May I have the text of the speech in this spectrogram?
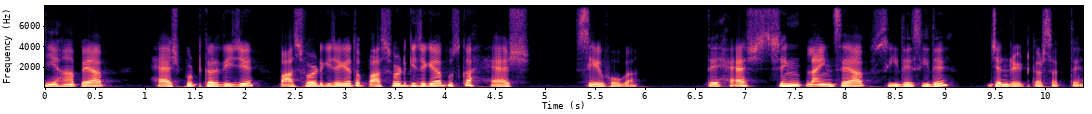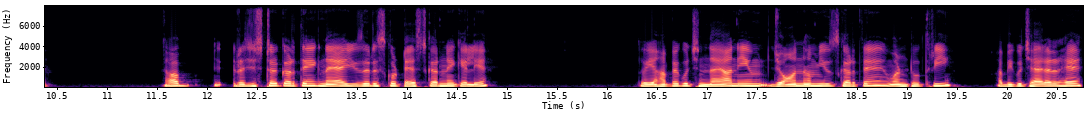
यहाँ पे आप हैश पुट कर दीजिए पासवर्ड की जगह तो पासवर्ड की जगह आप उसका हैश सेव होगा। तो हैश सिंक लाइन से आप सीधे सीधे जनरेट कर सकते हैं। अब रजिस्टर करते हैं एक नया यूज़र इसको टेस्ट करने के लिए। तो यहाँ पे कुछ नया नेम जॉन हम यूज़ करते हैं वन टू थ्री अभी कुछ एरर है,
